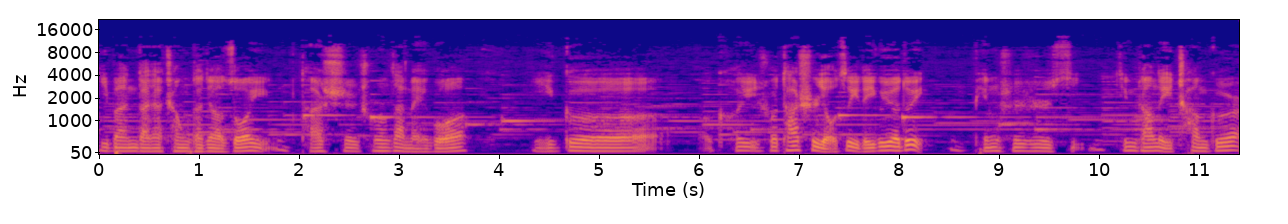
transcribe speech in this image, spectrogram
一般大家称呼她叫 Zoe。她是出生在美国，一个可以说他是有自己的一个乐队，平时是经常的唱歌。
